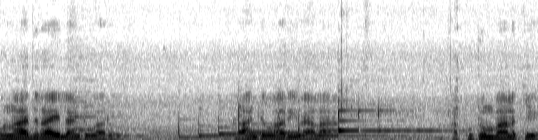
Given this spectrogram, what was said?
పునాది రాయి లాంటి వారు లాంటి వారు ఈవేళ ఆ కుటుంబాలకి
